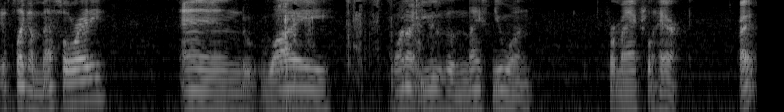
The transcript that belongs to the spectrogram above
it's like a mess already. And why why not use a nice new one for my actual hair, right?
